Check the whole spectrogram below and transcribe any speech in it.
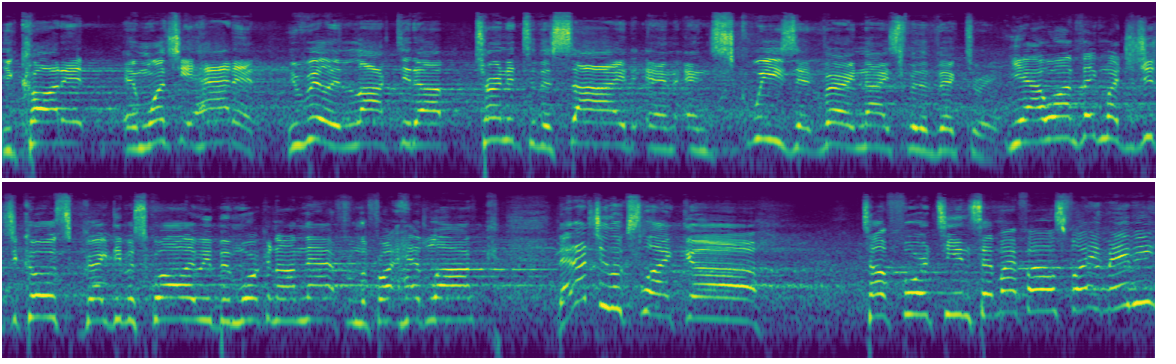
You caught it, and once you had it, you really locked it up, turned it to the side, and, and squeezed it. Very nice for the victory. Yeah, I want to thank my jiu-jitsu coach, Greg DiPasquale. We've been working on that from the front headlock. That actually looks like a TUF 14 semifinals fight, maybe?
